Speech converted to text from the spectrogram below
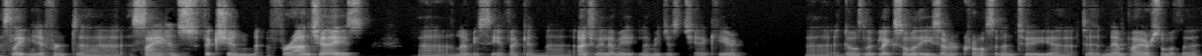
a slightly different uh, science fiction franchise, uh, and let me see if I can. Uh, actually, let me let me just check here. it does look like some of these are crossing into to Hidden Empire. Some of the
